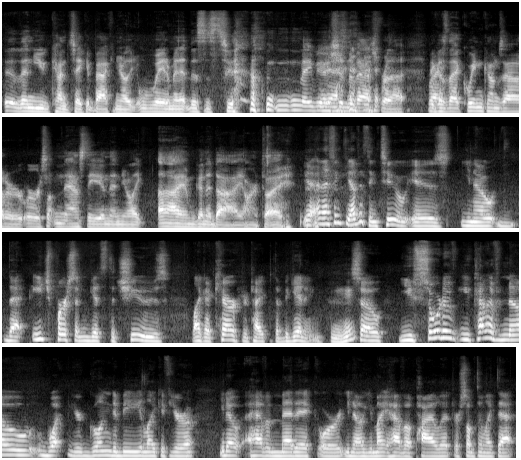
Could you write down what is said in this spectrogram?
then you kind of take it back, and you're like, wait a minute, this is too, maybe I shouldn't have asked for that because Right. that queen comes out or or something nasty, and then you're like, I am gonna die, aren't I? Yeah, and I think the other thing too is you know that each person gets to choose like a character type at the beginning. Mhm. So you sort of you kind of know what you're going to be like if you're a you know have a medic or you know you might have a pilot or something like that.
